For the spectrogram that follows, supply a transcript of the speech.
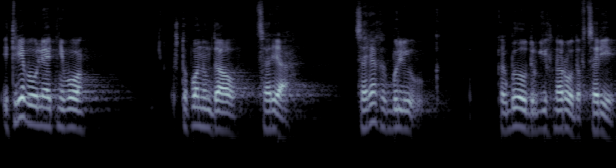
и требовали от него, чтобы он им дал царя. Царя, как были как было у других народов, царей.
